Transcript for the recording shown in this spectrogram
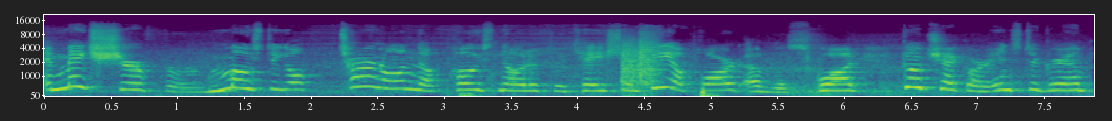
And make sure for most of y'all, turn on the post notification. Be a part of the squad. Go check our Instagram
